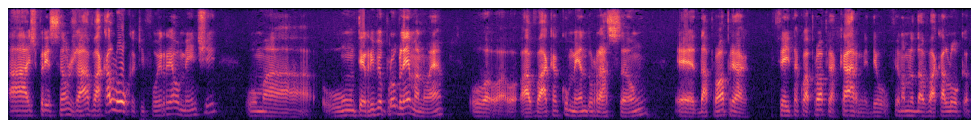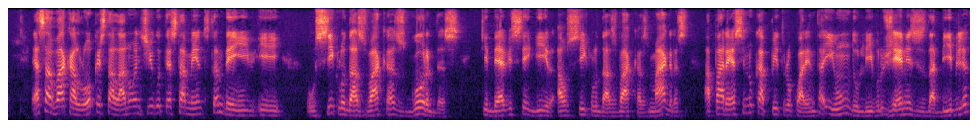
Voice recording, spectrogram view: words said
a expressão já vaca louca, que foi realmente uma, um terrível problema, não é? O, a, a vaca comendo ração é, da própria feita com a própria carne, deu o fenômeno da vaca louca. Essa vaca louca está lá no Antigo Testamento também, e, e o ciclo das vacas gordas, que deve seguir ao ciclo das vacas magras, aparece no capítulo 41 do livro Gênesis da Bíblia.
